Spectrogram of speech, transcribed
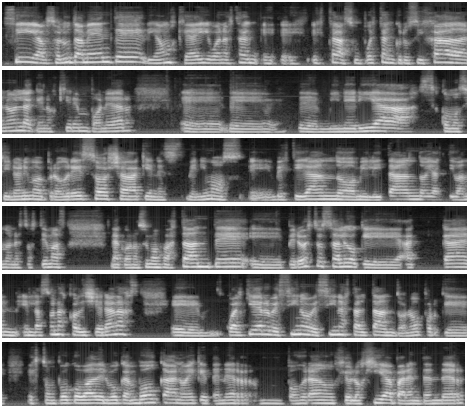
Sí, absolutamente. Digamos que hay, bueno, esta, eh, eh, esta supuesta encrucijada, ¿no? En la que nos quieren poner de, minería como sinónimo de progreso, ya quienes venimos investigando, militando y activando en estos temas, la conocemos bastante, pero esto es algo que acá en, las zonas cordilleranas eh, cualquier vecino o vecina está al tanto, ¿no? Porque esto un poco va del boca en boca, no hay que tener un posgrado en geología para entender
